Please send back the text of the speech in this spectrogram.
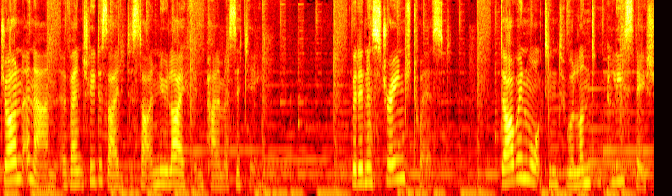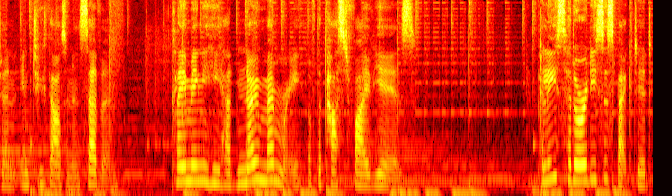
John and Anne eventually decided to start a new life in Panama City. But in a strange twist, Darwin walked into a London police station in 2007, claiming he had no memory of the past five years. Police had already suspected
